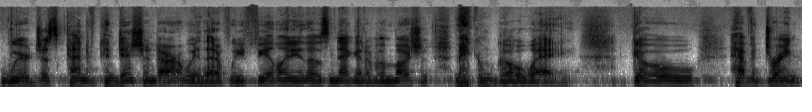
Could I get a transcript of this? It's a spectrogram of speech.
we're just kind of conditioned, aren't we? That if we feel any of those negative emotions, make them go away. Go have a drink,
